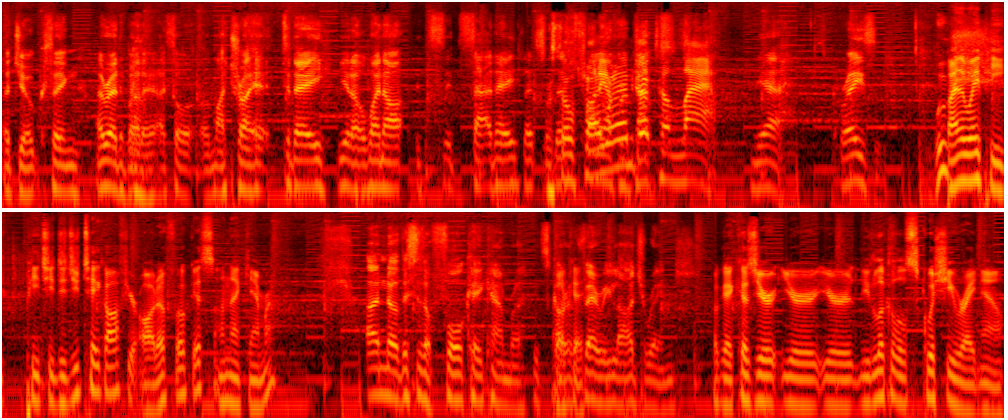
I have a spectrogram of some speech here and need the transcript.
a joke thing. I read about it. I thought I might try it today. You know, why not? It's it's Saturday. Let's, We're let's so try funny. I of them forgot jokes. to laugh. Yeah, it's crazy. By the way, Pe- Peachy, did you take off your autofocus on that camera? Uh, no, this is a 4K camera. It's got Okay. a very large range. Okay, because you're you're you're you look a little squishy right now.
